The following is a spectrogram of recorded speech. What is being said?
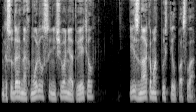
Государь нахмурился, ничего не ответил и знаком отпустил посла.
